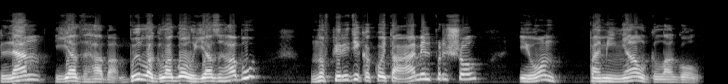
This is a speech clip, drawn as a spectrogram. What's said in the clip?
Лян язгаба. Было глагол язгабу, но впереди какой-то амель пришел, и он поменял глагол.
